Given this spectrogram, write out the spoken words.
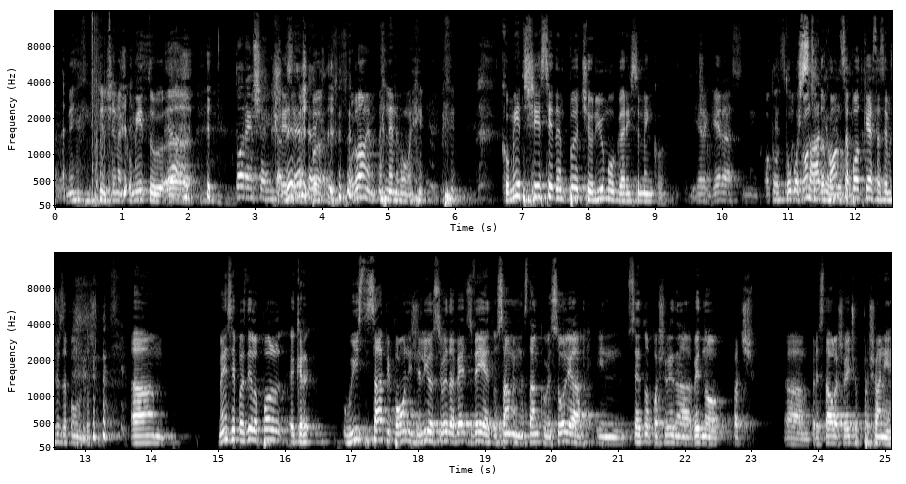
Še na kometu. Ja. Uh, to reče enkrat. Ne, ne, ne bomo. Komet 6-7P, če rjumo, gari semenko. Gera semenko. Okay, to, to boš sanjal. Do konca podcasta sem že zapomnil. Um, meni se je pa zdelo pol, ker v isti sapi pa oni želijo seveda več zvedeti o samem nastanku vesolja in vse to pa še vedno, vedno pač um, predstavlja še večje vprašanje,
